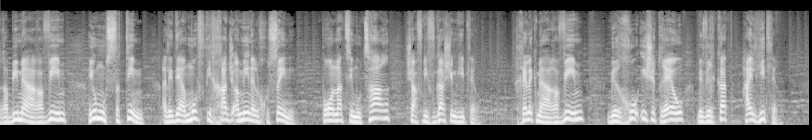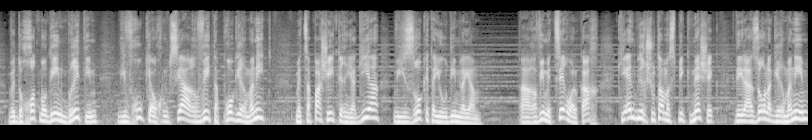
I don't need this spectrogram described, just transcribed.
רבים מהערבים היו מוסתים על ידי המופתי חאג' אמין אל-חוסייני, פרו-נאצי מוצהר שאף נפגש עם היטלר. חלק מהערבים בירכו איש את רעהו בברכת הייל היטלר, ודוחות מודיעין בריטים דיווחו כי האוכלוסייה הערבית הפרו-גרמנית מצפה שהיטלר יגיע ויזרוק את היהודים לים. הערבים הצרו על כך כי אין ברשותם מספיק נשק כדי לעזור לגרמנים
